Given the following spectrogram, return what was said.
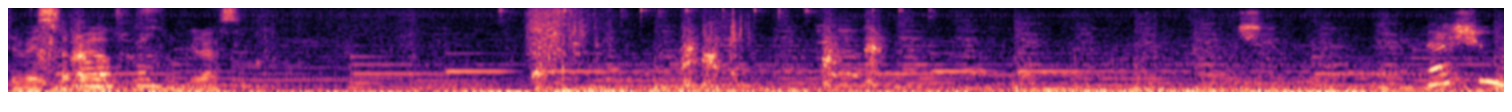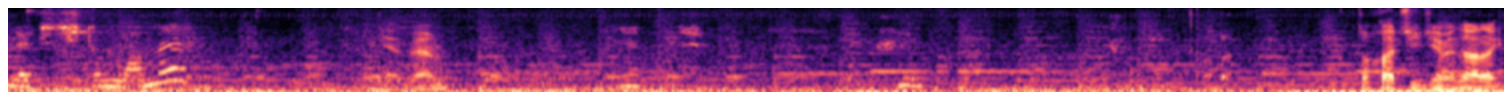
Ty weź sobie otwórz drugi raz. Da się uleczyć tą lamę? Nie wiem. Nie, też. Chyba. Dobra. To chodź, idziemy dalej.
